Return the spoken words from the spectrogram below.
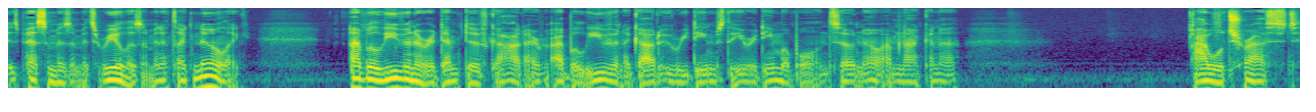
it's pessimism, it's realism. And it's like, no, like, I believe in a redemptive God. I, I believe in a God who redeems the irredeemable. And so, no, I'm not gonna, I will trust.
